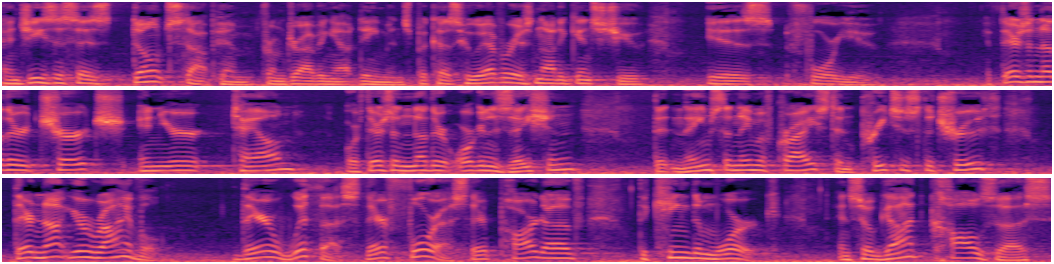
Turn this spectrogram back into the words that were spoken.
And Jesus says, Don't stop him from driving out demons because whoever is not against you is for you. If there's another church in your town, or if there's another organization that names the name of Christ and preaches the truth, they're not your rival. They're with us, they're for us, they're part of the kingdom work. And so God calls us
